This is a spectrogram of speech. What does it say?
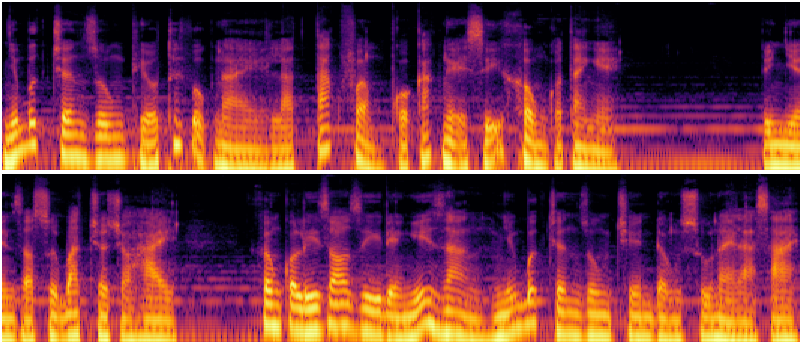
những bức chân dung thiếu thuyết phục này là tác phẩm của các nghệ sĩ không có tay nghề. Tuy nhiên, giáo sư Butcher cho hay, không có lý do gì để nghĩ rằng những bức chân dung trên đồng xu này là sai.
